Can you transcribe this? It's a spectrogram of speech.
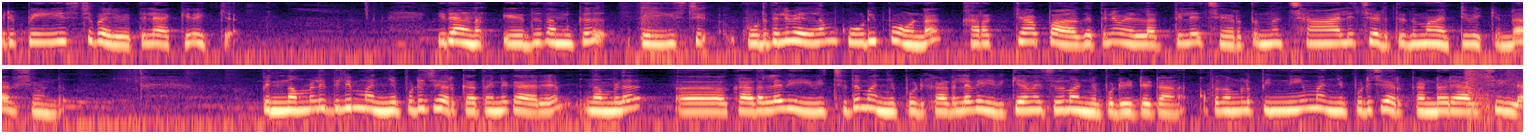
ഒരു പേസ്റ്റ് പരുവത്തിലാക്കി വയ്ക്കുക ഇതാണ് ഇത് നമുക്ക് പേസ്റ്റ് കൂടുതൽ വെള്ളം കൂടി പോകണ്ട കറക്റ്റ് ആ പാകത്തിന് വെള്ളത്തിൽ ചേർത്തൊന്ന് ചാലിച്ചെടുത്ത് ഇത് മാറ്റി വെക്കേണ്ട ആവശ്യമുണ്ട്. പിന്നെ നമ്മളിതിൽ മഞ്ഞപ്പൊടി ചേർക്കാത്തതിന്റെ കാര്യം നമ്മൾ കടല വേവിച്ചത് മഞ്ഞപ്പൊടി കടല വേവിക്കാൻ വെച്ചത് മഞ്ഞപ്പൊടി ഇട്ടിട്ടാണ്. അപ്പോൾ നമ്മൾ പിന്നെയും മഞ്ഞപ്പൊടി ചേർക്കേണ്ട ഒരാവശ്യമില്ല.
